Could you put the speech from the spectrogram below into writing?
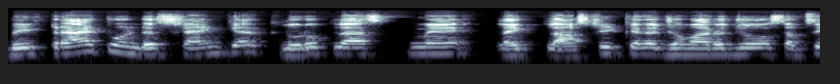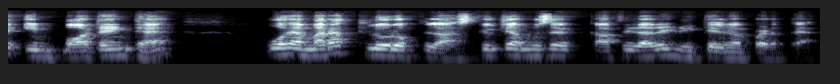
विल ट्राई टू अंडरस्टैंड क्या क्लोरोप्लास्ट में लाइक like प्लास्टिक के अंदर जो हमारा जो सबसे इंपॉर्टेंट है वो है हमारा क्लोरोप्लास्ट क्योंकि हम उसे काफ़ी ज़्यादा डिटेल में पढ़ते हैं।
